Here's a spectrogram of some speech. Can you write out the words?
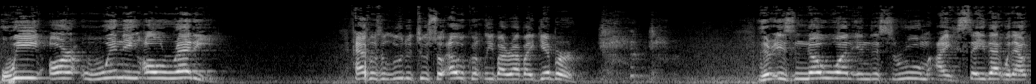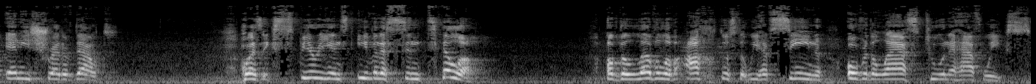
We are winning already. As was alluded to so eloquently by Rabbi Gibber. There is no one in this room, I say that without any shred of doubt, who has experienced even a scintilla of the level of achdus that we have seen over the last two and a half weeks.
